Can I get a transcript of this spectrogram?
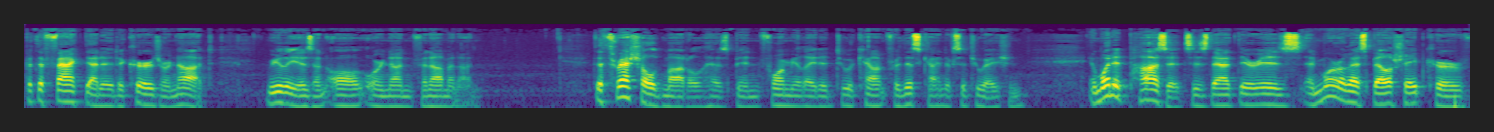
but the fact that it occurs or not really is an all or none phenomenon. The threshold model has been formulated to account for this kind of situation, and what it posits is that there is a more or less bell shaped curve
